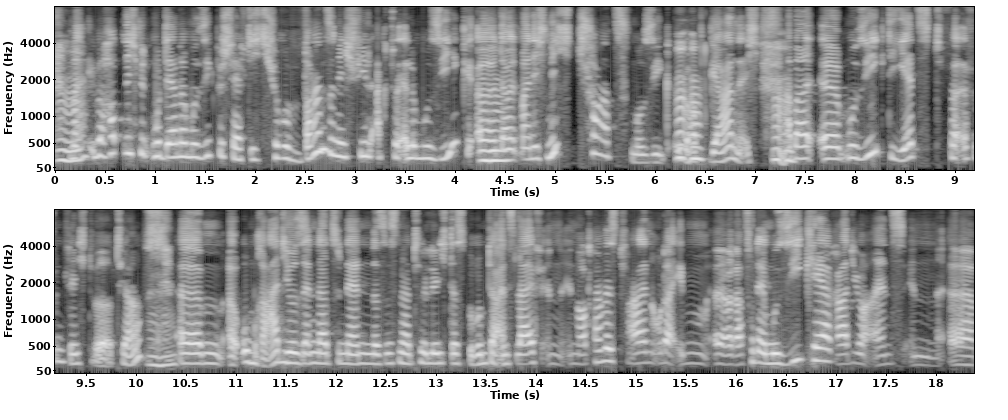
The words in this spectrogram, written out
mhm. mal überhaupt nicht mit moderner Musik beschäftigt. Ich höre wahnsinnig viel aktuelle Musik. Äh, mhm. damit meine ich nicht Charts-Musik, mhm. überhaupt gar nicht. Mhm. Aber äh, Musik, die jetzt veröffentlicht wird, ja, mhm. ähm, äh, um Radiosender zu nennen, das ist natürlich das berühmte 1 Live in, in Nordrhein-Westfalen oder eben äh, von der Musik her Radio 1 in, äh,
